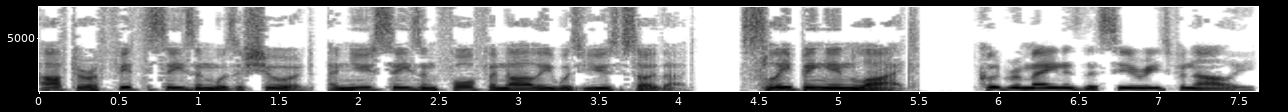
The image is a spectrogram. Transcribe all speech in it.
After a fifth season was assured, a new season 4 finale was used so that Sleeping in Light could remain as the series finale.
